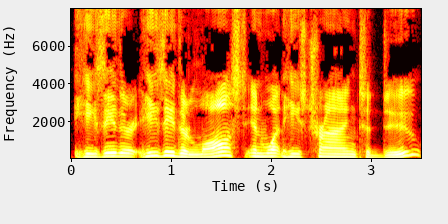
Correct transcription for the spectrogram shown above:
He's either he's either lost in what he's trying to do,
